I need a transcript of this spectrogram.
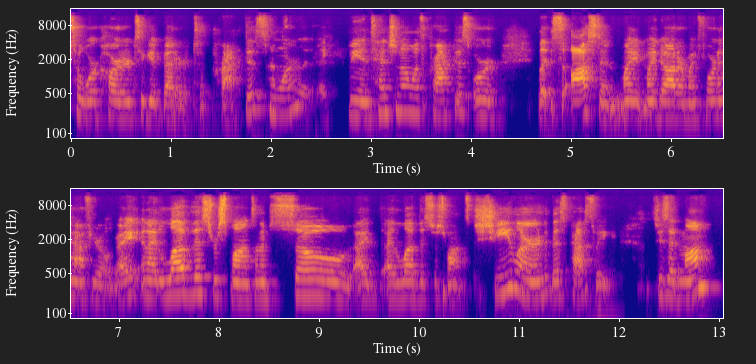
to work harder to get better, to practice more, Absolutely. be intentional with practice? Or like so Austin, my, my daughter, my four and a half year old, right? And I love this response. And I'm so, I, I love this response. She learned this past week. She said, Mom,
